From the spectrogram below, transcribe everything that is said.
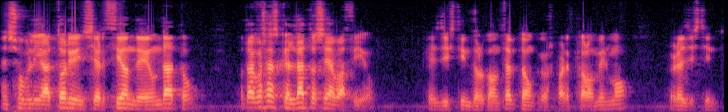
es obligatorio inserción de un dato. Otra cosa es que el dato sea vacío. Es distinto el concepto, aunque os parezca lo mismo pero es distinto.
